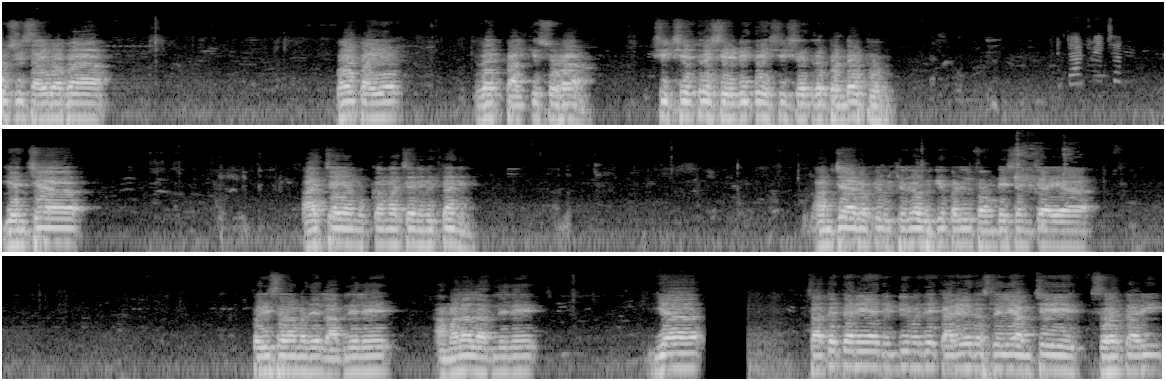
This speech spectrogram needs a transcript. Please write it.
सद्गुरू साईबाबा बहुपाय व्रत पालखी सोहळा श्री क्षेत्र शिर्डी ते श्री क्षेत्र पंढरपूर यांच्या आजच्या या मुक्कामाच्या निमित्ताने आमच्या डॉक्टर विठ्ठलराव विखे पाटील फाउंडेशनच्या या परिसरामध्ये लाभलेले आम्हाला लाभलेले या सातत्याने या दिंडीमध्ये कार्यरत असलेले आमचे सहकारी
